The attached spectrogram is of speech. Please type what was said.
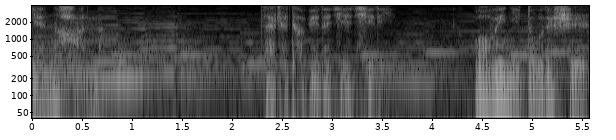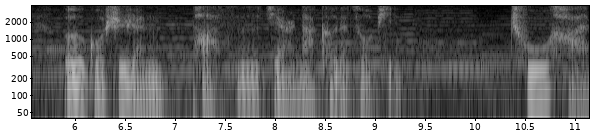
严寒了。在这特别的节气里，我为你读的是俄国诗人帕斯捷尔纳克的作品《初寒》。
